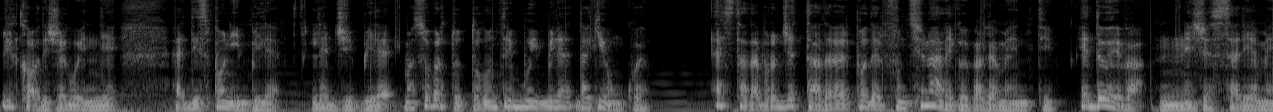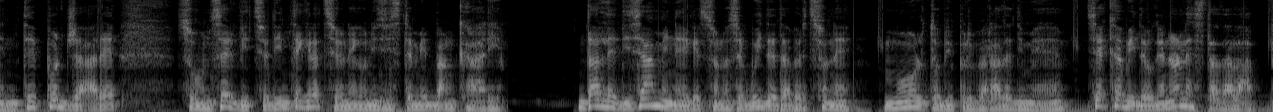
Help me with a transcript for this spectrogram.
Il codice quindi è disponibile, leggibile, ma soprattutto contribuibile da chiunque. È stata progettata per poter funzionare coi pagamenti e doveva necessariamente poggiare su un servizio di integrazione con i sistemi bancari. Dalle disamine che sono seguite da persone molto più preparate di me, si è capito che non è stata l'app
